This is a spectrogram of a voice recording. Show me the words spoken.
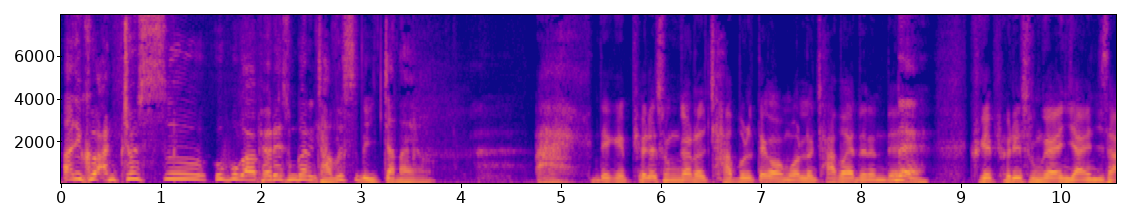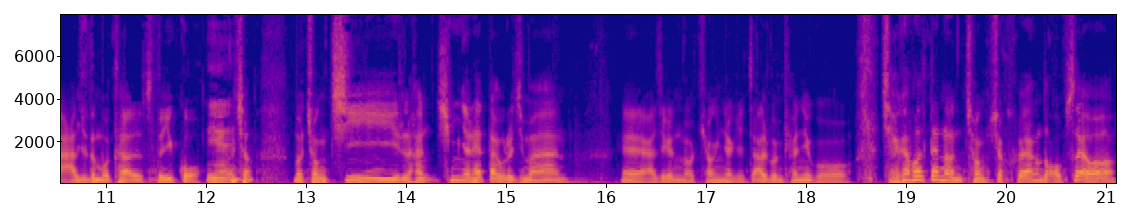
아니, 그 안철수 후보가 별의 순간을 잡을 수도 있잖아요. 아, 근데 그 별의 순간을 잡을 때가 오면 얼른 잡아야 되는데 네. 그게 별의 순간인지 아닌지 잘 알지도 못할 수도 있고 예. 그렇죠? 뭐 정치를 한 10년 했다 고 그러지만 예, 아직은 뭐 경력이 짧은 편이고 제가 볼 때는 정치적 소양도 없어요.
